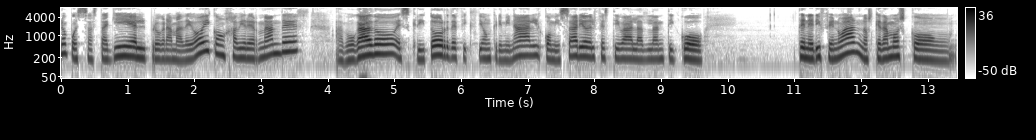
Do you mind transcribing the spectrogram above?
Bueno, pues hasta aquí el programa de hoy con Javier Hernández, abogado, escritor de ficción criminal, comisario del Festival Atlántico Tenerife Noir. Nos quedamos con,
